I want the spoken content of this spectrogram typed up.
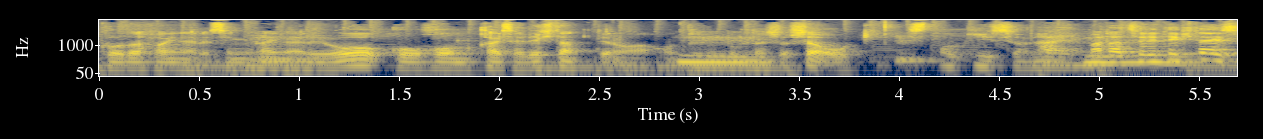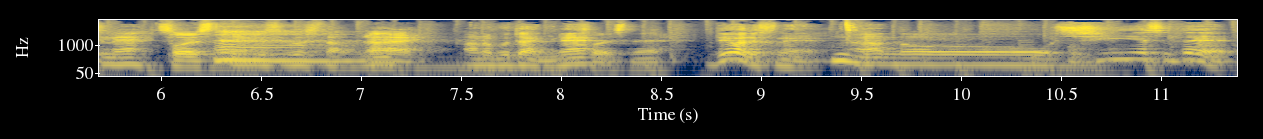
クォーターファイナル、セミファイナルをこうホーム開催できたっていうのは、本当に僕たちとしては大きいです、ね、大きいですよね。はい、また連れて行きたいですね。そうですね。キングスブースターをね、はい、あの舞台にね。そうですね。ではですね、あのー、CS で、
